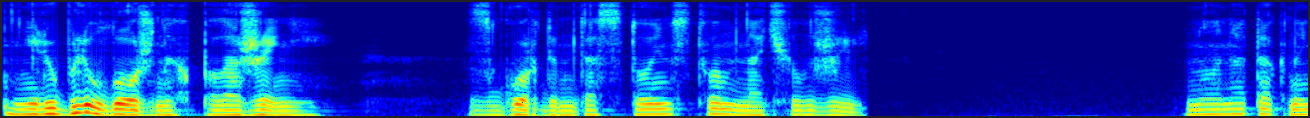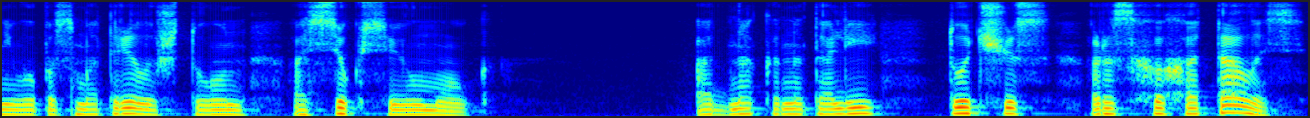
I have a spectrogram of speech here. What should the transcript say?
Не люблю ложных положений. С гордым достоинством начал Жиль. Но она так на него посмотрела, что он осекся и умолк. Однако Натали тотчас расхохоталась.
